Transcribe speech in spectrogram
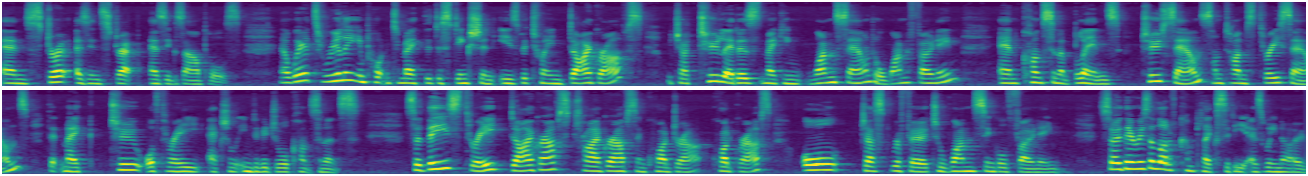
and str as in strap as examples. Now, where it's really important to make the distinction is between digraphs, which are two letters making one sound or one phoneme, and consonant blends, two sounds, sometimes three sounds, that make two or three actual individual consonants. So these three, digraphs, trigraphs, and quadra- quadgraphs, all just refer to one single phoneme. So there is a lot of complexity, as we know,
